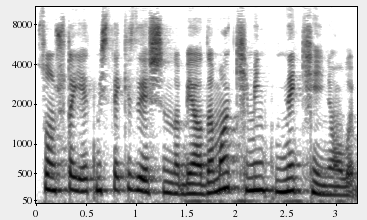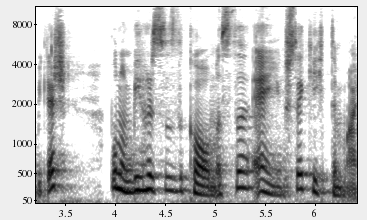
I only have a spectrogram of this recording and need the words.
Sonuçta 78 yaşında bir adama kimin ne kini olabilir? Bunun bir hırsızlık olması en yüksek ihtimal.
